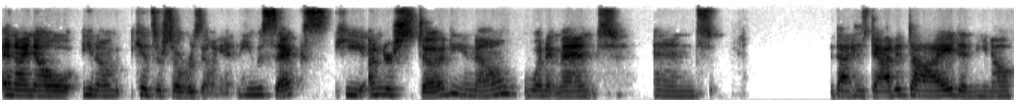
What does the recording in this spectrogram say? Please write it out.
and I know, you know, kids are so resilient. He was six. He understood, you know, what it meant and that his dad had died and, you know,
